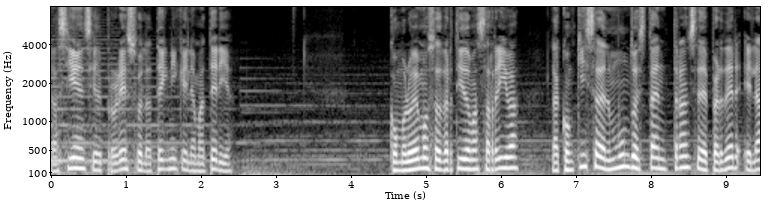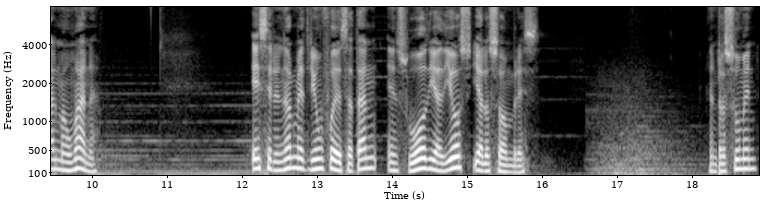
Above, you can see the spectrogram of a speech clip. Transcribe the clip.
la ciencia, el progreso, la técnica y la materia. Como lo hemos advertido más arriba, La conquista del mundo está en trance de perder el alma humana. Es el enorme triunfo de Satán en su odio a Dios y a los hombres. En resumen,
